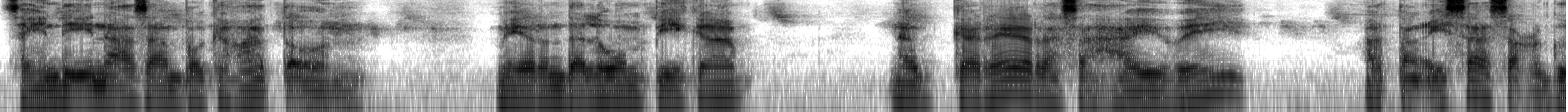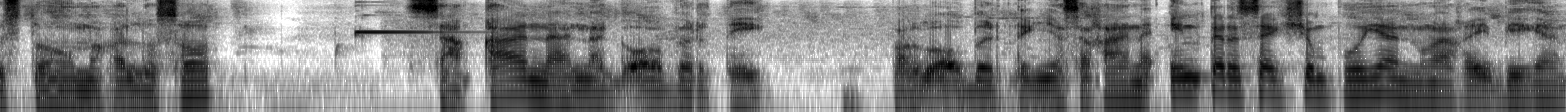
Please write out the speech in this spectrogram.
sa hindi inaasahang pagkakataon, mayroon dalawang pickup nagkarera sa highway at ang isa sa kagustuhang makalusot sa kanan nag-overtake. Pag overtake niya sa kanan, intersection po yan mga kaibigan.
